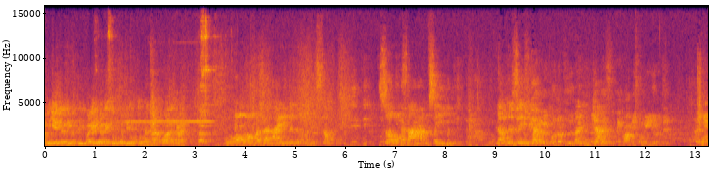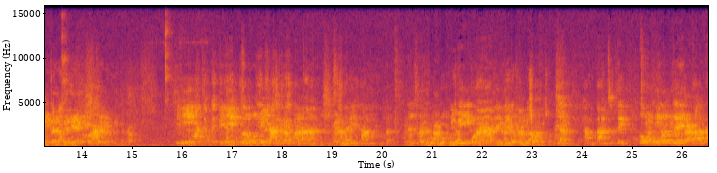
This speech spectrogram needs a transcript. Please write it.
ครูแย้งกับที่บันทึกไว้อยากให้ตรงประเด็นตรงนั้นมากกว่าใช่ไหมครับห้องของภาษาไทยนี่จะเริ่มวันที่สองที่ที่พูดสองสามสี่บันทึก เป็นภาพรวมเราจะเสร็จใครเป็นคนบันทึกผมจะให้ความเห็นตรงนี้เดี๋ยวมันจะให้เห็นจะแย้งแล้วก็ให้บันนะครับทีนี้อาจะไม่เป็ทีนนี้เราก็ไม่อยากแบบว่าอะไรทำแบบนั้นมาลวกๆไม่อยากเป๊ะมาอะไรดีแล้วผมไม่ชอบไม่ชอบอยากทำตามสเต็ปเพราะวันนี้เราแจกตาร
